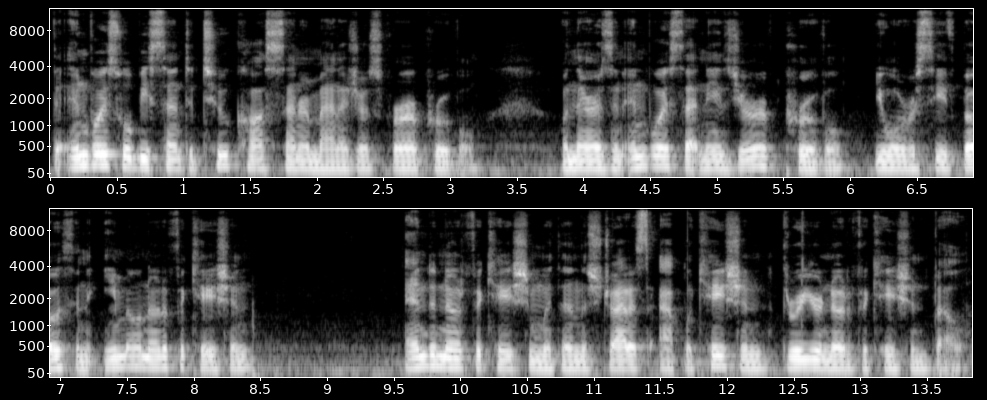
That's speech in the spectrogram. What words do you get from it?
The invoice will be sent to two cost center managers for approval. When there is an invoice that needs your approval, you will receive both an email notification and a notification within the Stratus application through your notification bell.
